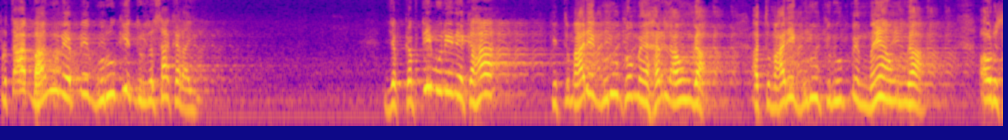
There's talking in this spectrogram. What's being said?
प्रताप भानु ने अपने गुरु की दुर्दशा कराई। जब कपटी मुनि ने कहा कि तुम्हारे गुरु को मैं हर लाऊँगा और तुम्हारे गुरु के रूप में मैं आऊँगा और उस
